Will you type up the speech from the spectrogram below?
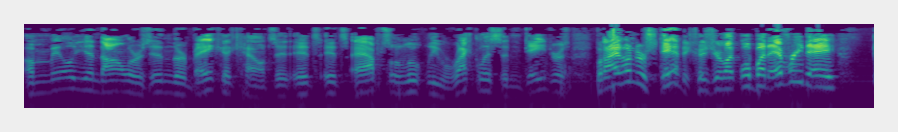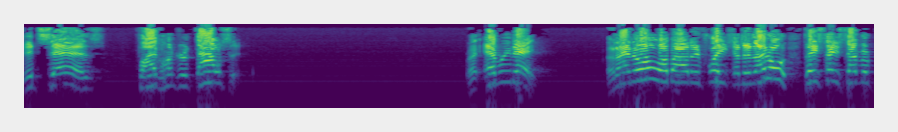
a million dollars in their bank accounts. It, it's it's absolutely reckless and dangerous. But I understand it because you're like, well, but every day it says five hundred thousand, right? Every day. And I know about inflation, and I know they say 7%.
